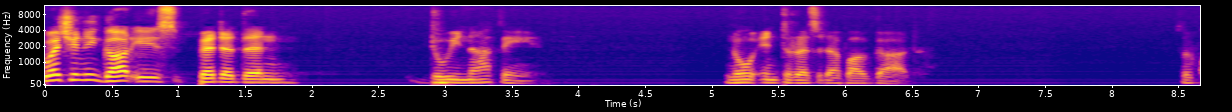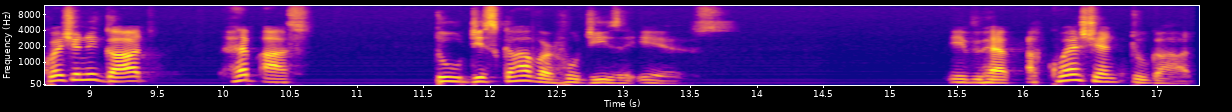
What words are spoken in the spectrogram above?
Questioning God is better than doing nothing, no interest about God. So questioning God help us to discover who Jesus is. If you have a question to God,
